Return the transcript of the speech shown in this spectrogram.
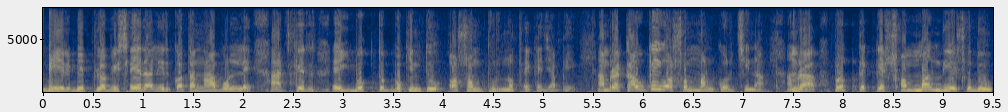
বীর বিপ্লবী শের আলীর কথা না বললে আজকের এই বক্তব্য কিন্তু অসম্পূর্ণ থেকে যাবে। আমরা কাউকেই অসম্মান করছি না। আমরা প্রত্যেককে সম্মান দিয়ে শুধু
